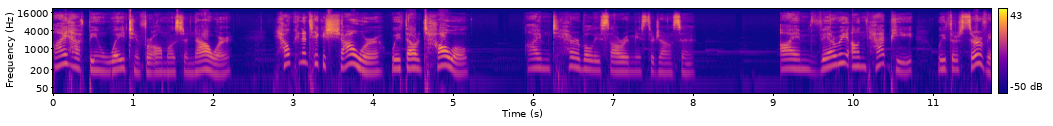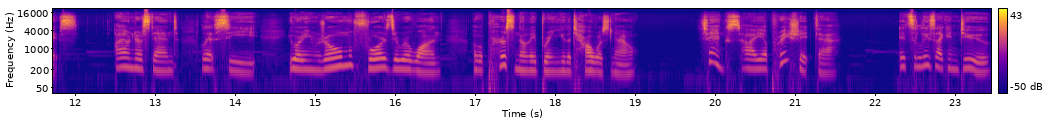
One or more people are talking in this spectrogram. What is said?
I have been waiting for almost an hour. How can I take a shower without a towel? I'm terribly sorry, Mr. Johnson. I am very unhappy with your service. I understand. Let's see. You are in room 401. I will personally bring you the towels now. Thanks, I appreciate that. It's the least I can do,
